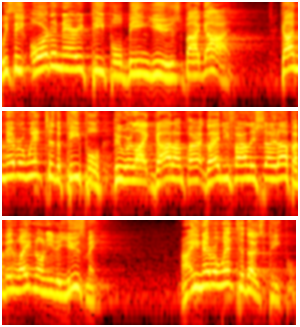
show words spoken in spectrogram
We see ordinary people being used by God. God never went to the people who were like, God, I'm fi- glad you finally showed up. I've been waiting on you to use me. All right? He never went to those people.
